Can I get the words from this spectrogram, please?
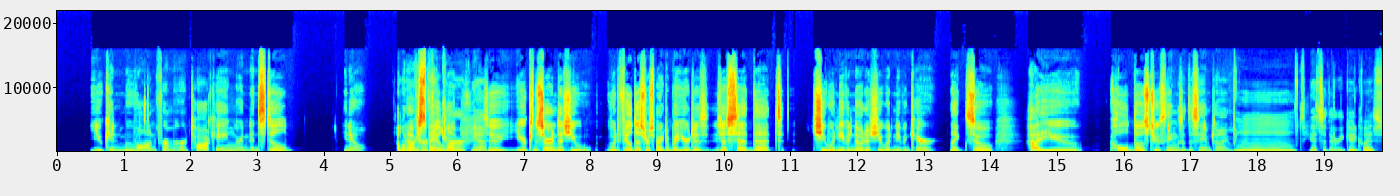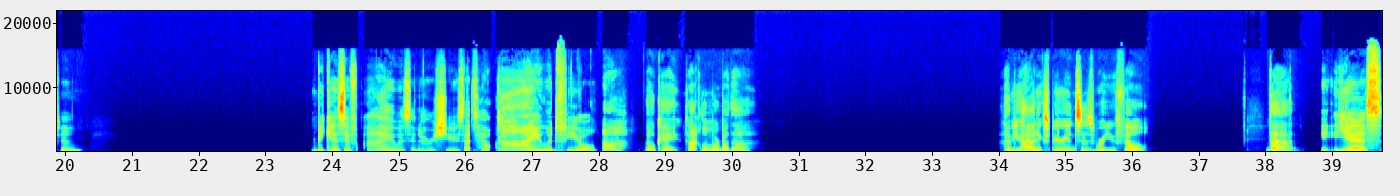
you can move on from her talking and, and still, you know, I want to Have her respect feel her. loved. Yeah. so you're concerned that she would feel disrespected, but you're just just said that she wouldn't even notice, she wouldn't even care. Like, so how do you hold those two things at the same time? Mm, see, that's a very good question. Because if I was in her shoes, that's how I would feel. Ah, okay. Talk a little more about that. Have you had experiences where you felt that? Yes.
